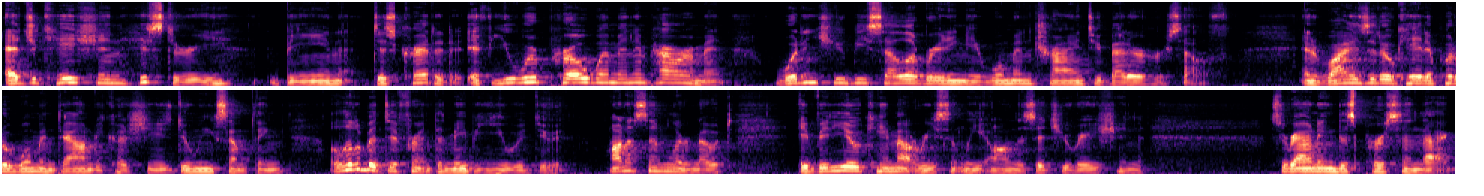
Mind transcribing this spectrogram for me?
education history being discredited. If you were pro women empowerment, wouldn't you be celebrating a woman trying to better herself? And why is it okay to put a woman down because she's doing something a little bit different than maybe you would do it? On a similar note, a video came out recently on the situation surrounding this person that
